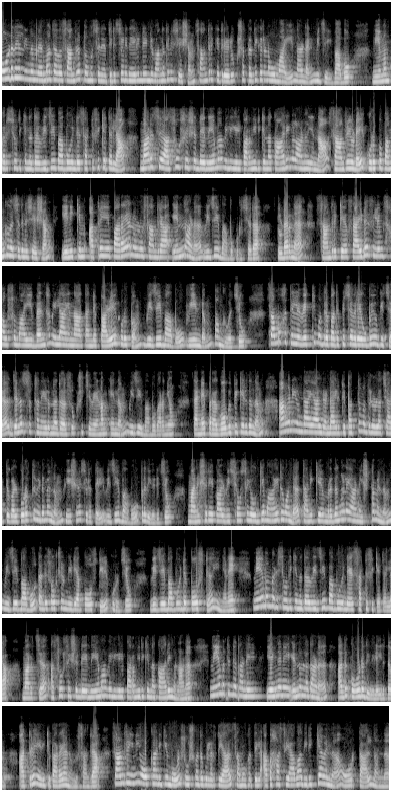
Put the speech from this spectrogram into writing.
കോടതിയിൽ നിന്നും നിർമ്മാതാവ് സാന്ദ്ര തോമസിന് തിരിച്ചടി നേരിടേണ്ടി വന്നതിനു ശേഷം സാന്ദ്രയ്ക്കെതിരെ രൂക്ഷ പ്രതികരണവുമായി നടൻ വിജയ് ബാബു. നിയമം പരിശോധിക്കുന്നത് വിജയ് ബാബുവിന്റെ സർട്ടിഫിക്കറ്റ് അല്ല മറിച്ച് അസോസിയേഷന്റെ നിയമാവലിയിൽ പറഞ്ഞിരിക്കുന്ന കാര്യങ്ങളാണ് എന്ന സാന്ദ്രയുടെ കുറിപ്പ് പങ്കുവച്ചതിനു ശേഷം എനിക്കും അത്രയേ പറയാനുള്ളൂ സാന്ദ്ര എന്നാണ് വിജയ് ബാബു കുറിച്ചത്. തുടർന്ന് സാന്ദ്രയ്ക്ക് ഫ്രൈഡേ ഫിലിംസ് ഹൗസുമായി ബന്ധമില്ല എന്ന തന്റെ പഴയ കുറിപ്പും വിജയ് ബാബു വീണ്ടും പങ്കുവച്ചു. സമൂഹത്തിൽ വ്യക്തിമുദ്ര പതിപ്പിച്ചവരെ ഉപയോഗിച്ച് ജനശ്രദ്ധ നേടുന്നത് സൂക്ഷിച്ചു വേണം എന്നും വിജയ് ബാബു പറഞ്ഞു. തന്നെ പ്രകോപിപ്പിക്കരുതെന്നും അങ്ങനെയുണ്ടായാൽ രണ്ടായിരത്തി പത്ത് മുതലുള്ള ചാറ്റുകൾ പുറത്തുവിടുമെന്നും ഭീഷണി സ്വരത്തിൽ വിജയ് ബാബു പ്രതികരിച്ചു. മനുഷ്യരെക്കാൾ വിശ്വാസയോഗ്യമായതുകൊണ്ട് തനിക്ക് മൃഗങ്ങളെയാണ് ഇഷ്ടമെന്നും വിജയ് ബാബു തന്റെ സോഷ്യൽ മീഡിയ പോസ്റ്റിൽ കുറിച്ചു. വിജയ് ബാബുവിന്റെ പോസ്റ്റ് ഇങ്ങനെ നിയമം പരിശോധിക്കുന്നത് വിജയ് ബാബുവിന്റെ സർട്ടിഫിക്കറ്റ് അല്ല മറിച്ച് അസോസിയേഷന്റെ നിയമാവലിയിൽ പറഞ്ഞിരിക്കുന്ന കാര്യങ്ങളാണ്. നിയമത്തിന്റെ കണ്ണിൽ എങ്ങനെ എന്നുള്ളതാണ് അത് കോടതി വിലയിരുത്തും. അത്രേ എനിക്ക് പറയാനുള്ളൂ സാന്ദ്ര. സാന്ദ്ര ഇനി ഓക്കാനിക്കുമ്പോൾ സൂക്ഷ്മത പുലർത്തിയാൽ സമൂഹത്തിൽ അപഹാസ്യാവാതിരിക്കാമെന്ന് ഓർത്താൽ നന്ന്.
